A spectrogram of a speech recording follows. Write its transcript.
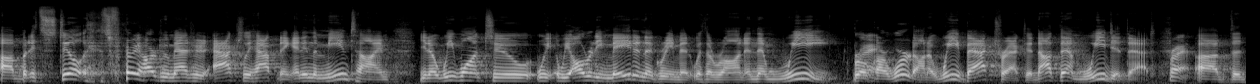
Um, but it's still it's very hard to imagine it actually happening. And in the meantime, you know, we want to we, we already made an agreement with Iran, and then we broke Right. our word on it. We backtracked it, not them. We did that. Right. Uh, the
